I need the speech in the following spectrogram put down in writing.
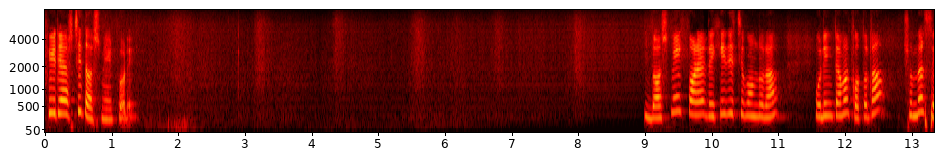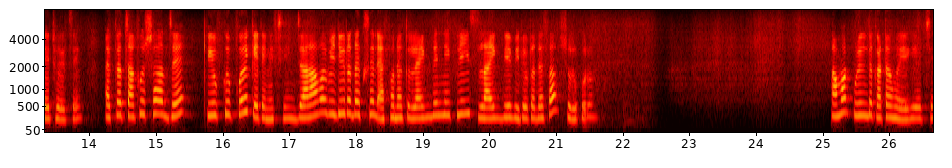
ফিরে আসছি দশ মিনিট পরে। দশ মিনিট পরে দেখিয়ে দিচ্ছি বন্ধুরা, পুডিংটা আমার কতটা সুন্দর সেট হয়েছে। একটা চাকুর সাহায্যে কিউব কিউব করে কেটে নিচ্ছি। যারা আমার ভিডিওটা দেখছেন, এখন একটা লাইক দেননি প্লিজ লাইক দিয়ে ভিডিওটা দেখা শুরু করুন। আমার পুডিংটা কাটা হয়ে গিয়েছে।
